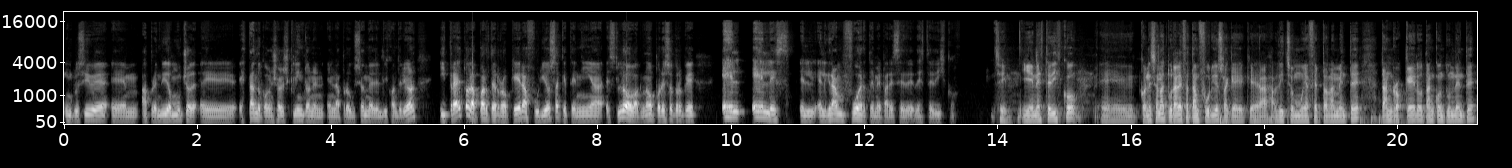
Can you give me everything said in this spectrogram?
inclusive em, aprendido mucho estando con George Clinton en, la producción del, disco anterior, y trae toda la parte rockera, furiosa que tenía Slovak, ¿no? Por eso creo que él, él es el, gran fuerte, me parece, de este disco. Sí, y en este disco, eh, con esa naturaleza tan furiosa que, has dicho muy acertadamente, tan rockero, tan contundente,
